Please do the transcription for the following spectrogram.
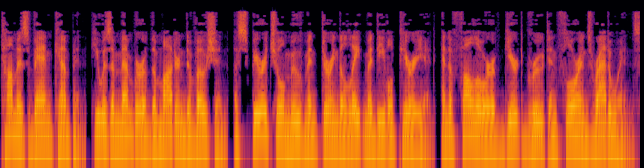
Thomas van Kempen. He was a member of the modern devotion, a spiritual movement during the late medieval period, and a follower of Geert Groote and Floris Radewins,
